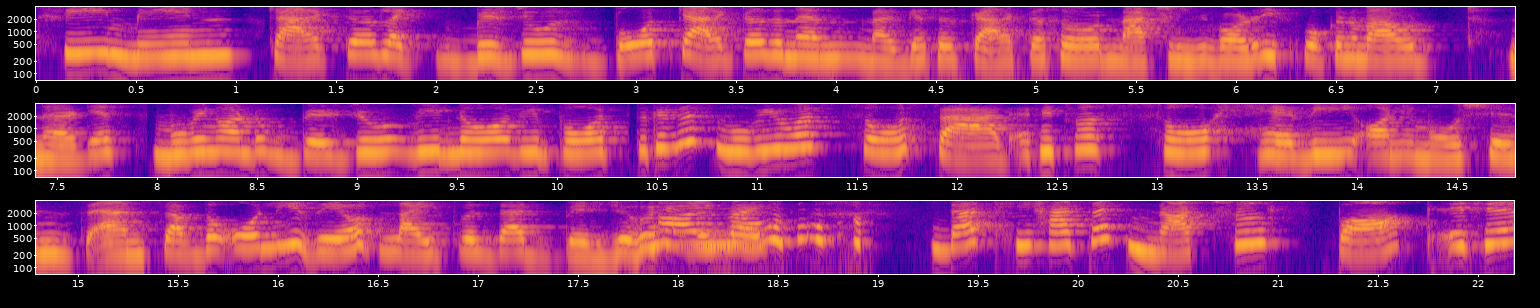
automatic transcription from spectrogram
three main characters, like Birju's both characters and then Nargis's character. So naturally, we've already spoken about Nargis. Moving on to Birju, we know we both, because this movie was so sad and it was so heavy on emotions and stuff. The only ray of light was that Birju. It I was know. like, that he had that natural spark in him.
